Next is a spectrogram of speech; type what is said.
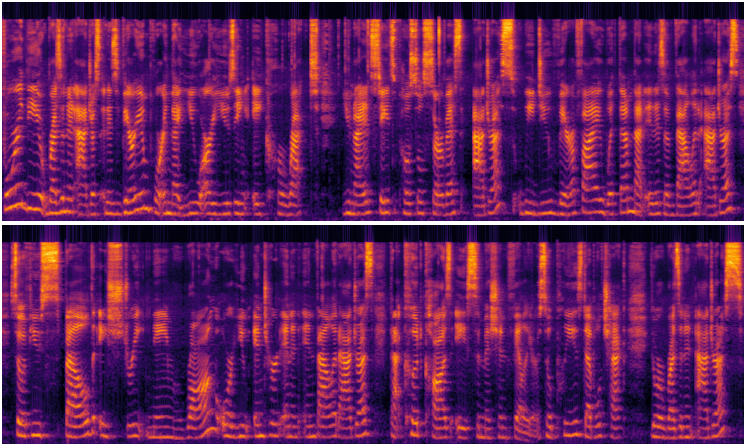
For the resident address, it is very important that you are using a correct United States Postal Service address. We do verify with them that it is a valid address. So if you spelled a street name wrong or you entered in an invalid address, that could cause a submission failure. So please double check your resident address.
